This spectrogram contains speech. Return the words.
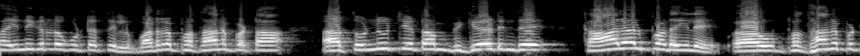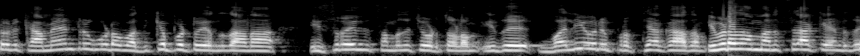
സൈനികരുടെ കൂട്ടത്തിൽ വളരെ പ്രധാനപ്പെട്ട തൊണ്ണൂറ്റിയെട്ടാം ബ്രിഗേഡിന്റെ കാലാൽപ്പടയിലെ പ്രധാനപ്പെട്ട ഒരു കമാൻഡർ കൂടെ വധിക്കപ്പെട്ടു എന്നതാണ് ഇസ്രായേലിനെ സംബന്ധിച്ചിടത്തോളം ഇത് വലിയൊരു പ്രത്യാഘാതം. ഇവിടെ നാം മനസ്സിലാക്കേണ്ടത്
